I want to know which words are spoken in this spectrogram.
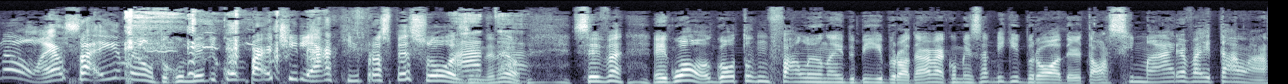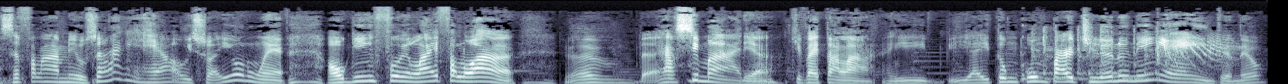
Não, essa aí não. Tô com medo de compartilhar aqui pras pessoas, Ah, entendeu? tá. Você vai. É igual, igual tô falando aí do Big Brother. Ah, Vai começar Big Brother tal. A Simária vai estar lá. Você fala, ah, meu, será que é real isso aí ou não é? Alguém foi lá e falou, ah. É a Simária que vai estar lá. E, e aí estão compartilhando e nem é, entendeu?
